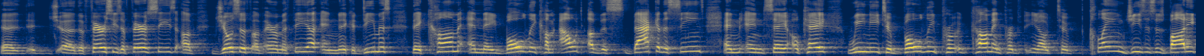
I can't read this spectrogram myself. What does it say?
uh, uh, the Pharisees of Pharisees, of Joseph of Arimathea and Nicodemus. They come and they boldly come out of the back of the scenes and, and say, okay, we need to boldly pro- come and, pro- you know, to claim Jesus' body.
